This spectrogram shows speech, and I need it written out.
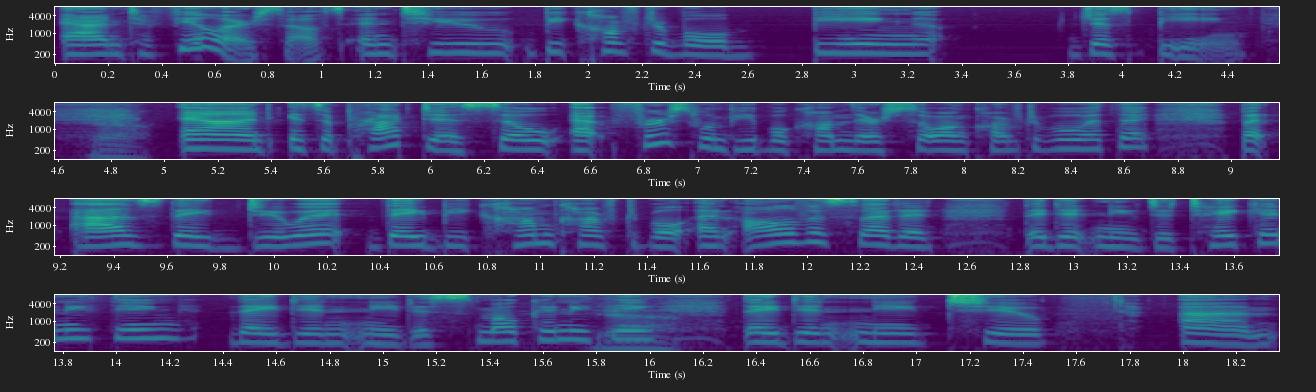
and to feel ourselves and to be comfortable being just being. Yeah. and it's a practice. So at first when people come they're so uncomfortable with it. But as they do it they become comfortable. And all of a sudden they didn't need to take anything. They didn't need to smoke anything. Yeah. they didn't need to um,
